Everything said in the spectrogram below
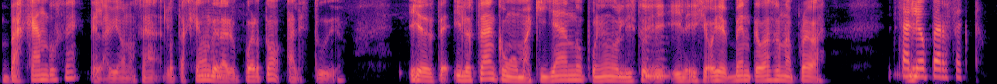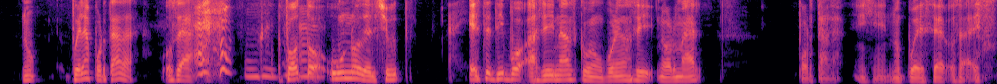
bajándose del avión, o sea, lo trajeron del aeropuerto al estudio. Y este, y lo estaban como maquillando, poniendo listo, y, le dije, oye, ven, te voy a hacer una prueba. Salió perfecto. No, fue la portada. O sea, foto uno del shoot. Este tipo así, nada, como poniendo así, normal, portada. dije, no puede ser, o sea, es,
